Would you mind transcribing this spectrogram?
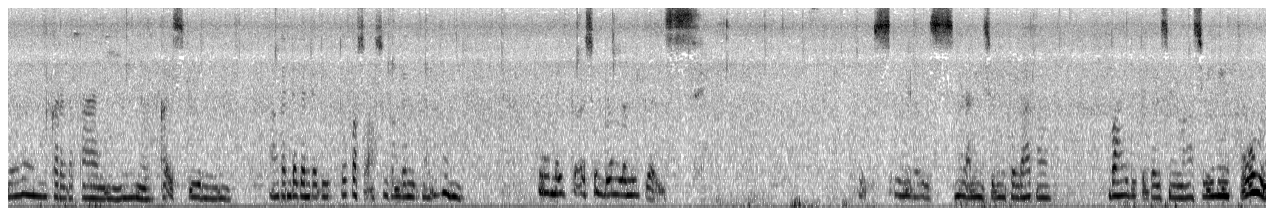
Ayun, karagatan. Ayun, ka-spin. Ang ganda-ganda dito kasi ang sobrang lamig na yun. Oh my god, sobrang lamig guys. Guys, ayun guys. Maraming swimming pool. Lahat ng bahay dito guys may mga swimming pool.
